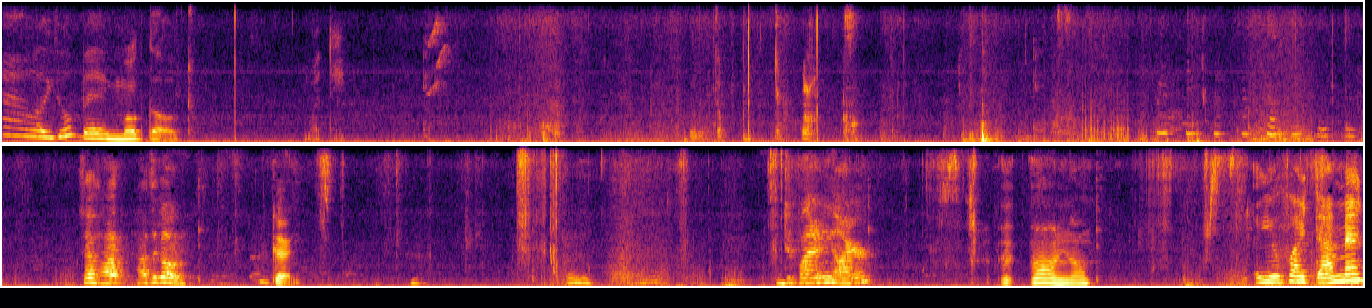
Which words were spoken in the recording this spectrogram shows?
How are you being muggled? So how, how's it going? Good. Did you find any iron? Mm, Oh no. Are you fight diamond?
